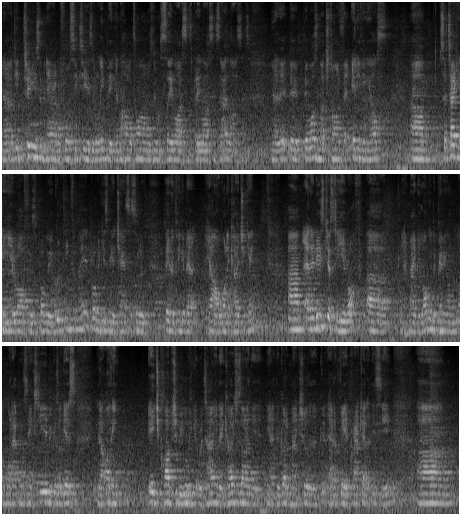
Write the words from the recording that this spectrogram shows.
you know, I did two years of Monaro before six years at Olympic, and the whole time I was doing C license, B license, A license. You know, there, there, there wasn't much time for anything else um, so taking a year off is probably a good thing for me. It probably gives me a chance to sort of even think about how I want to coach again. Um, and it is just a year off, uh, you know, maybe longer depending on, on, what happens next year. Because I guess you know I think each club should be looking at retaining their coaches. I know you know they've got to make sure that they've had a fair crack at it this year. Um,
